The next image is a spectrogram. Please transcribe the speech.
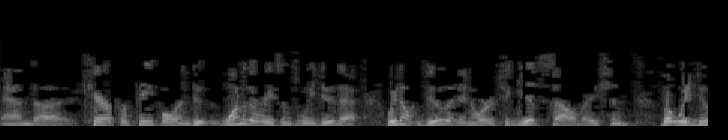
and uh, care for people and do one of the reasons we do that we don't do it in order to get salvation but we do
